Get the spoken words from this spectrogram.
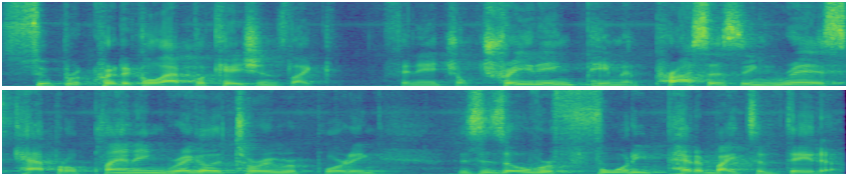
super critical applications like financial trading, payment processing, risk, capital planning, regulatory reporting. This is over 40 petabytes of data.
